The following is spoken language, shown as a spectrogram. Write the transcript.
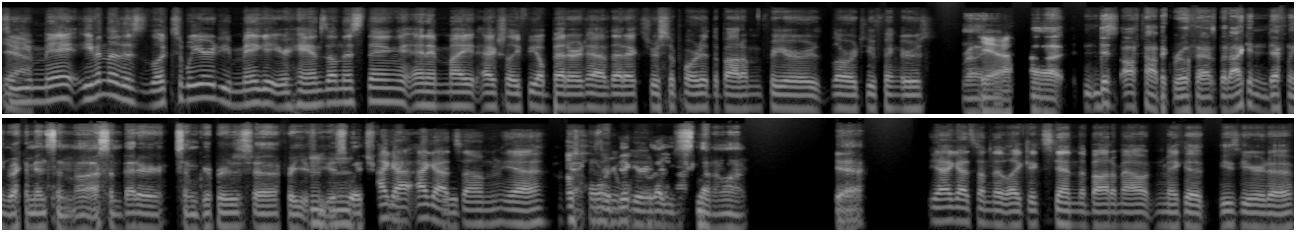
So Yeah. you may, even though this looks weird, you may get your hands on this thing, and it might actually feel better to have that extra support at the bottom for your lower two fingers. Right. Yeah. Uh, this is off topic real fast, but I can definitely recommend some uh, some better some grippers uh, for your for your Mhm. Switch. I got, I got some. Yeah, Those Okay, 'cause they're bigger that you not- slid them on. Yeah. yeah, I got some that like extend the bottom out and make it easier to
